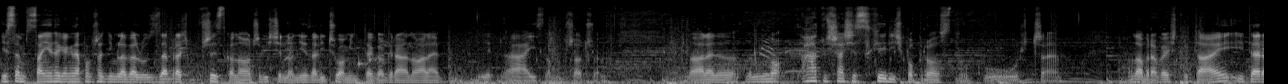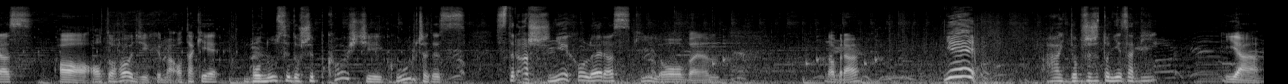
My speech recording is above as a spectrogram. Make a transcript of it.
jestem w stanie, tak jak na poprzednim levelu, zebrać wszystko. No oczywiście, no nie zaliczyło mi tego gra, no ale... Nie... A, i znowu przeoczyłem. No ale no, no mimo... A, tu trzeba się schylić po prostu, kurczę. No dobra, weź tutaj i teraz... O, o to chodzi chyba, o takie bonusy do szybkości. Kurczę, to jest strasznie cholera skillowe. Dobra. Nie! Aj, dobrze, że to nie zabi... Ja.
